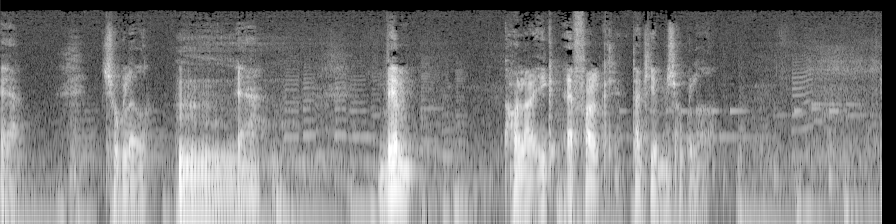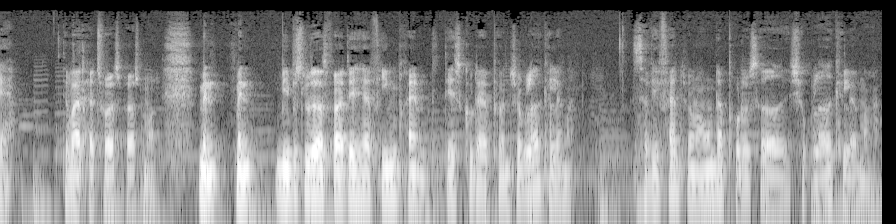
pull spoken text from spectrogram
Ja. Chokolade. Mm. Ja. Hvem holder ikke af folk, der giver dem chokolade? Ja, det var et retorisk spørgsmål. Men, men vi besluttede os for, at det her fine print, det skulle da på en chokoladekalender. Så vi fandt jo nogen, der producerede chokoladekalender.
